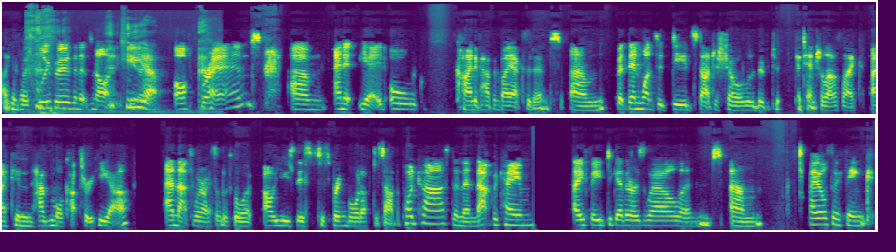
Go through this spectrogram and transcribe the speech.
I can post bloopers and it's not, yeah, know, off brand. Um, and it, yeah, it all kind of happened by accident. Um, but then once it did start to show a little bit of potential, I was like, I can have more cut through here. And that's where I sort of thought I'll use this to springboard off to start the podcast. And then that became a feed together as well. And um, I also think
